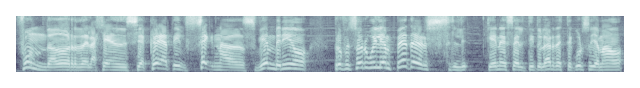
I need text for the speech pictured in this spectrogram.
Fundador de la agencia Creative Signals. Bienvenido Profesor William Peters, quien es el titular de este curso llamado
